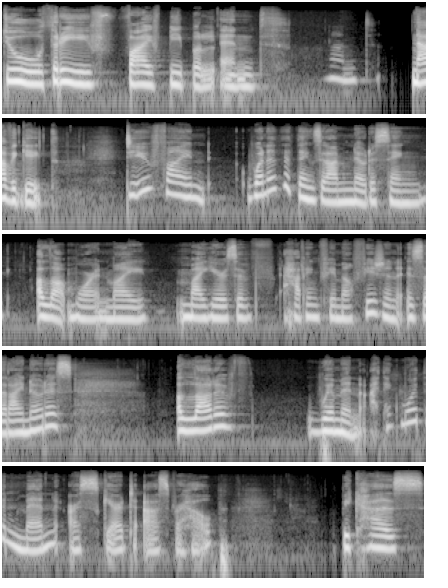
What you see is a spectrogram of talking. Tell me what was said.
two, three, five people and, and navigate. Do you find one of the things that I'm noticing a lot more in my my years of having female fusion is that I notice a lot of women, I think more than men, are scared to ask for help because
